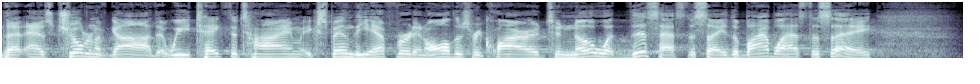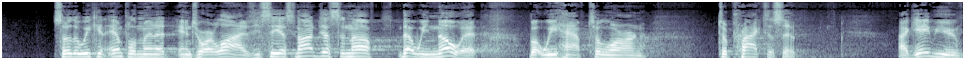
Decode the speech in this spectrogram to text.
that as children of God that we take the time, expend the effort and all that's required to know what this has to say, the Bible has to say, so that we can implement it into our lives. You see, it's not just enough that we know it, but we have to learn to practice it. I gave you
